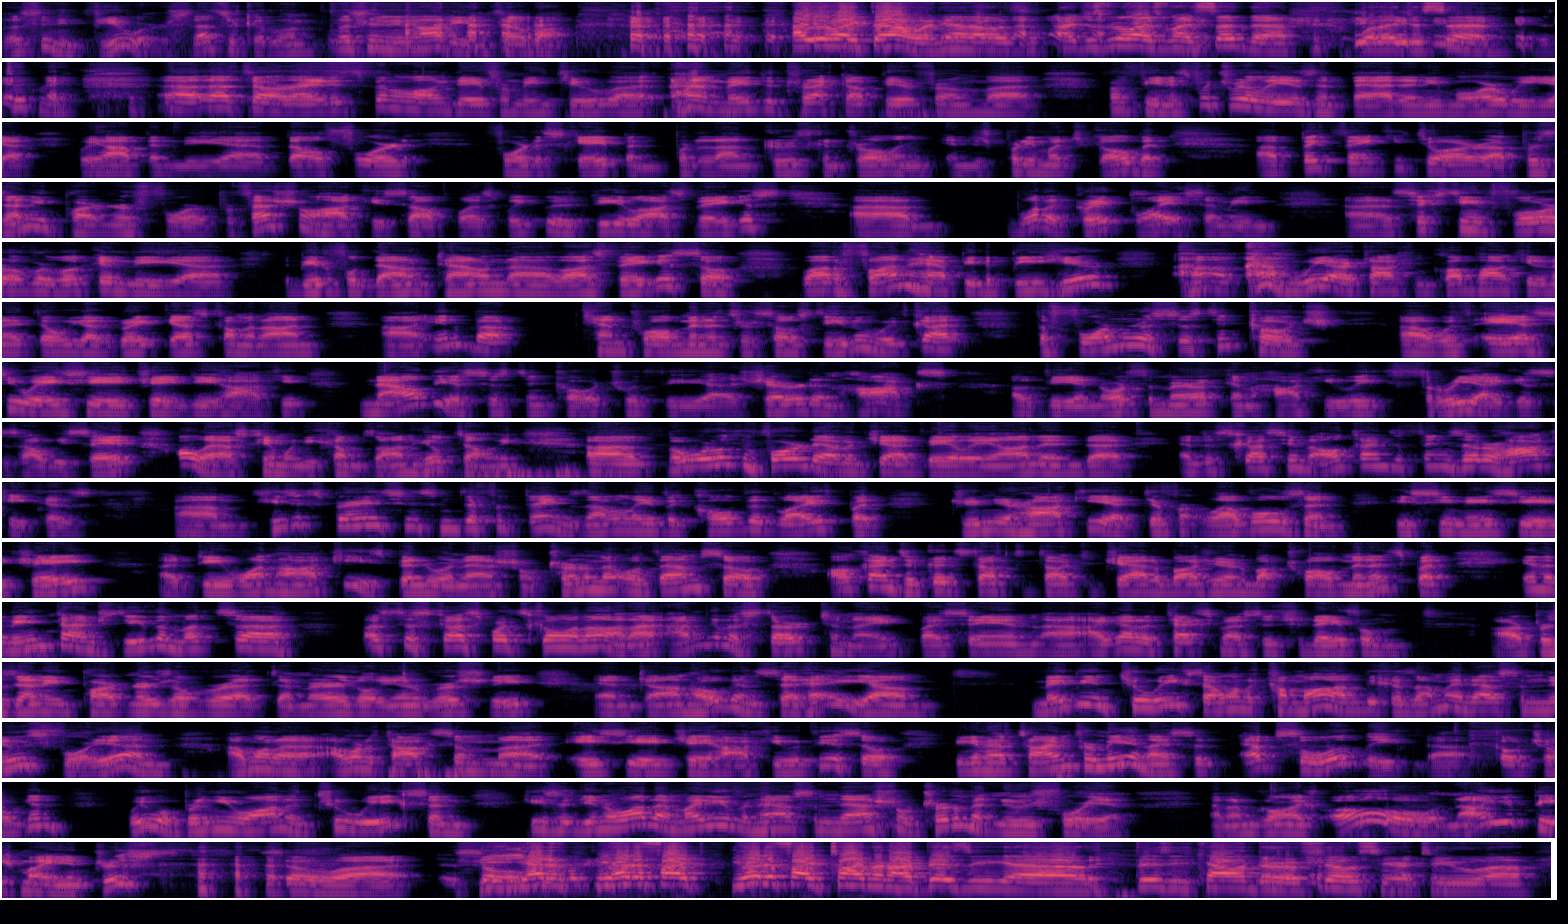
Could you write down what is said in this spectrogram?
Listening viewers, that's a good one. Listening audience, how about? how you like that one? Yeah, that was. I just realized when I said that what I just said. It took me. Uh, that's all right. It's been a long day for me too. Uh, made the trek up here from uh, from Phoenix, which really isn't bad anymore. We uh, we hop in the uh, Bell Ford Ford Escape and put it on cruise control and, and just pretty much go. But a big thank you to our uh, presenting partner for Professional Hockey Southwest Weekly, D Las Vegas. Um, what a great place! I mean, uh, 16th floor overlooking the uh, the beautiful downtown uh, Las Vegas. So a lot of fun. Happy to be here. we are talking club hockey tonight, though. We got a great guest coming on uh, in about 10, 12 minutes or so. Stephen, we've got the former assistant coach. Uh, with ASU ACHAD hockey, now the assistant coach with the uh, Sheridan Hawks, of the North American Hockey League 3, I guess is how we say it. I'll ask him when he comes on. He'll tell me. Uh, but we're looking forward to having Chad Bailey on and, uh, and discussing all kinds of things that are hockey because um, he's experiencing some different things, not only the COVID life, but junior hockey at different levels. And he's seen ACHA. Uh, D1 hockey. He's been to a national tournament with them. So, all kinds of good stuff to talk to Chad about here in about 12 minutes. But in the meantime, Stephen, let's uh, let's discuss what's going on. I, am going to start tonight by saying uh, I got a text message today from our presenting partners over at uh, Maryville University, and John Hogan said, "Hey, um, maybe in two weeks I want to come on because I might have some news for you, and I want to I want to talk some uh, ACHA hockey with you. So you're going to have time for me?" And I said, "Absolutely, uh, Coach Hogan." We will bring you on in two weeks. And he said, You know what? I might even have some national tournament news for you and I'm going like, oh, now you pique my interest. so, uh, so you had to you had to find you had to find time in our busy uh, busy calendar of shows here to uh,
